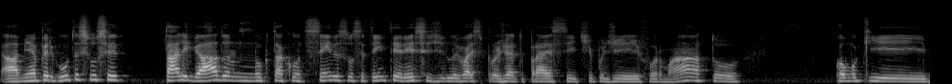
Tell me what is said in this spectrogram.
a minha pergunta é se você tá ligado no que está acontecendo, se você tem interesse de levar esse projeto para esse tipo de formato, como que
